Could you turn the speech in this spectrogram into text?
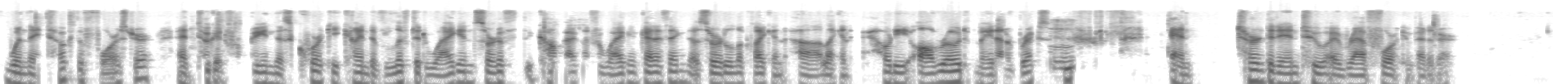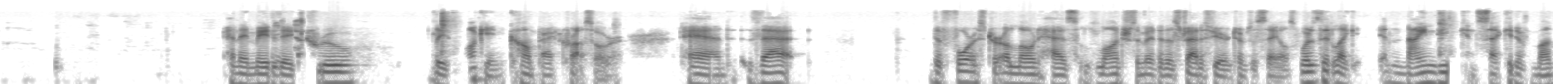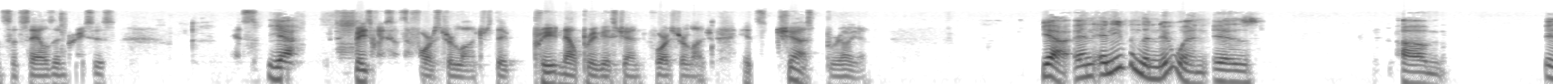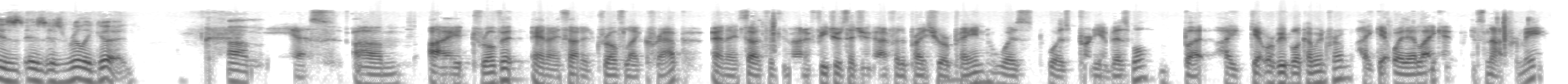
when they took the Forester and took it from being this quirky kind of lifted wagon, sort of compact lifted wagon kind of thing that sort of looked like an uh, like an Audi all road made out of bricks, mm-hmm. and turned it into a Rav Four competitor. And they made it a true, least looking, compact crossover, and that the Forester alone has launched them into the stratosphere in terms of sales. What is it like? Ninety consecutive months of sales increases. It's yeah, basically since the Forester launched, the pre now previous gen Forester launch. It's just brilliant. Yeah, and and even the new one is, um, is is is really good. Um, yes, um, I drove it and I thought it drove like crap and I thought that the amount of features that you got for the price you were paying was was pretty abysmal. But I get where people are coming from. I get why they like it. It's not for me.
